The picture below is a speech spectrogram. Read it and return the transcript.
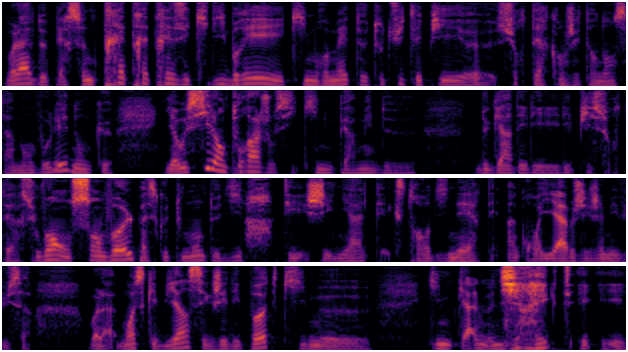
voilà, de personnes très très très équilibrées et qui me remettent tout de suite les pieds euh, sur terre quand j'ai tendance à m'envoler. Donc euh, il y a aussi l'entourage aussi qui nous permet de de garder les, pieds sur terre. Souvent on s'envole parce que tout le monde te dit oh, t'es génial, t'es extraordinaire, t'es incroyable, j'ai jamais vu ça. Voilà, moi ce qui est bien c'est que j'ai des potes qui me qui me calment direct et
